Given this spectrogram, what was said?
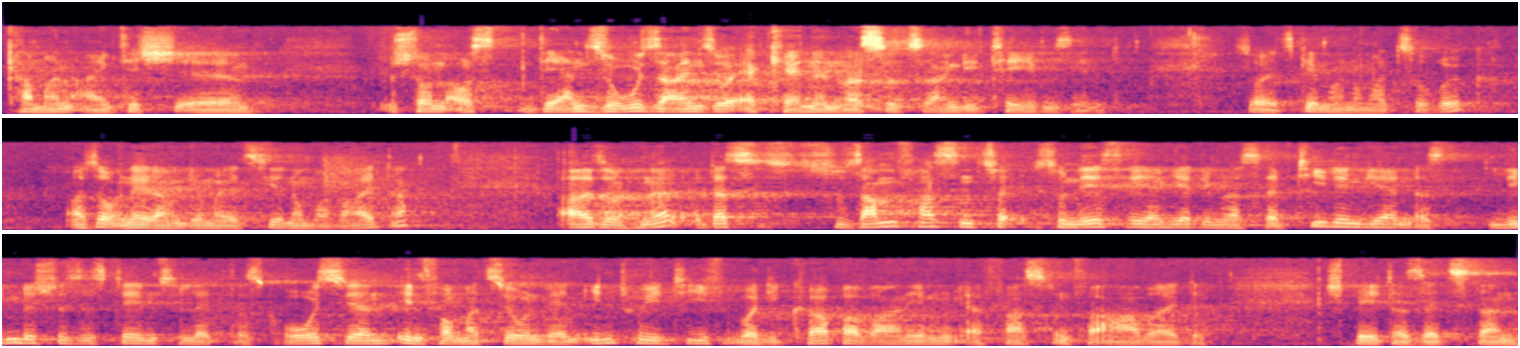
kann man eigentlich äh, schon aus deren So-Sein so erkennen, was sozusagen die Themen sind. So, jetzt gehen wir nochmal zurück. Also, ne, dann gehen wir jetzt hier nochmal weiter. Also, ne, das zusammenfassend, zunächst reagiert immer das Reptiliengehirn, das limbische System, zuletzt das Großhirn. Informationen werden intuitiv über die Körperwahrnehmung erfasst und verarbeitet. Später setzt dann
